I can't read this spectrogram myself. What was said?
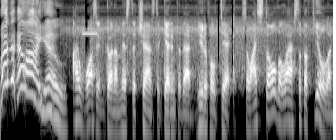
where the hell are you? I wasn't gonna miss the chance to get into that beautiful dick, so I stole the last of the fuel and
